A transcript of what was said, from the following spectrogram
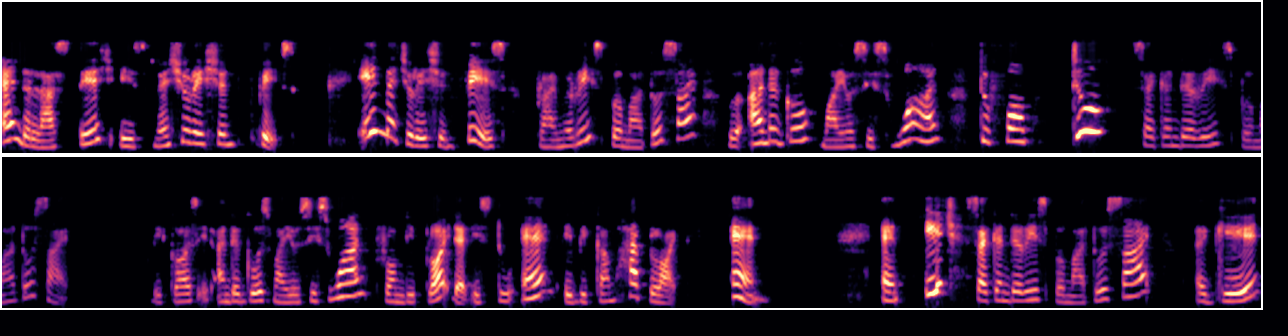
And the last stage is maturation phase. In maturation phase, primary spermatocyte will undergo meiosis 1 to form two secondary spermatocytes because it undergoes meiosis 1 from diploid that is 2n, it become haploid n. And Each secondary spermatocyte again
